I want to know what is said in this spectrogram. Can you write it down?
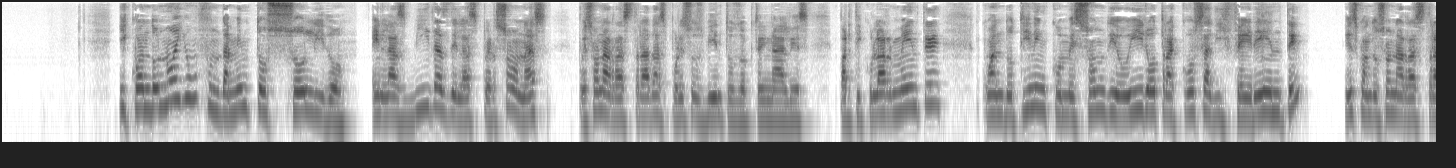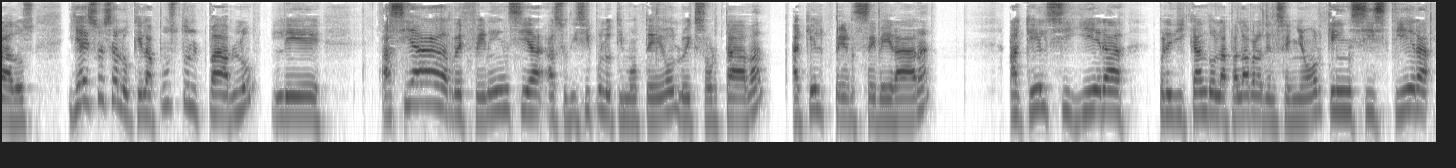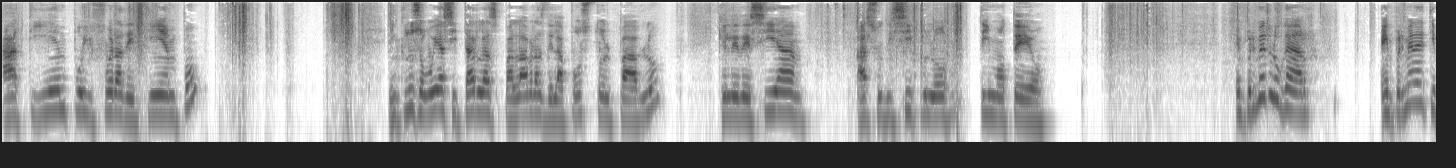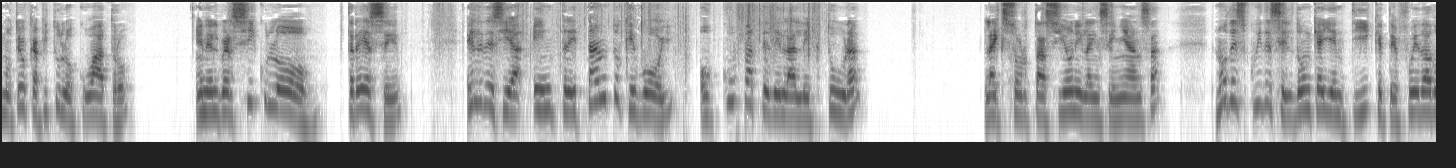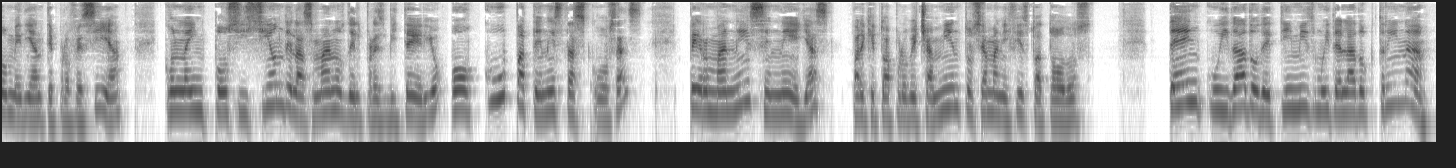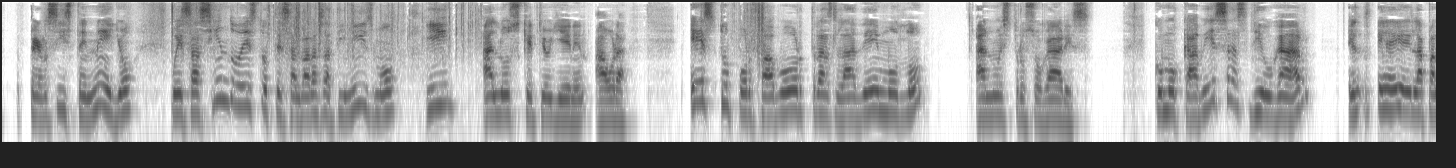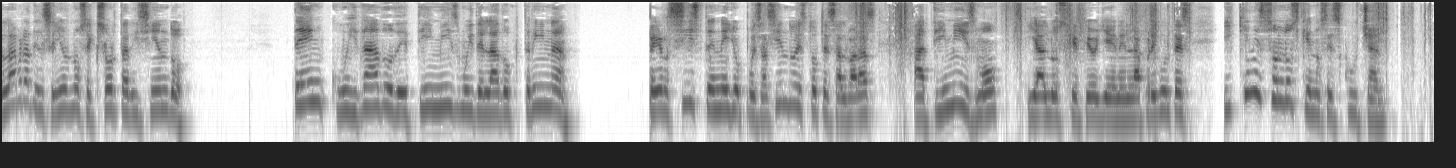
Y cuando no hay un fundamento sólido en las vidas de las personas, pues son arrastradas por esos vientos doctrinales, particularmente cuando tienen comezón de oír otra cosa diferente, es cuando son arrastrados. Y a eso es a lo que el apóstol Pablo le hacía referencia a su discípulo Timoteo, lo exhortaba a que él perseverara a que él siguiera predicando la palabra del Señor, que insistiera a tiempo y fuera de tiempo. Incluso voy a citar las palabras del apóstol Pablo, que le decía a su discípulo Timoteo. En primer lugar, en 1 Timoteo capítulo 4, en el versículo 13, él le decía, entre tanto que voy, ocúpate de la lectura, la exhortación y la enseñanza, no descuides el don que hay en ti que te fue dado mediante profecía, con la imposición de las manos del presbiterio, ocúpate en estas cosas, permanece en ellas, para que tu aprovechamiento sea manifiesto a todos. Ten cuidado de ti mismo y de la doctrina. Persiste en ello, pues haciendo esto te salvarás a ti mismo y a los que te oyeren. Ahora, esto por favor trasladémoslo a nuestros hogares como cabezas de hogar, eh, la palabra del Señor nos exhorta diciendo, ten cuidado de ti mismo y de la doctrina. Persiste en ello, pues haciendo esto te salvarás a ti mismo y a los que te oyen. La pregunta es, ¿y quiénes son los que nos escuchan?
